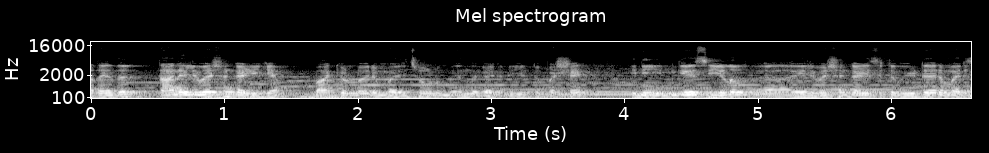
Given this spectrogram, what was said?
അതായത് താൻ എലിവേഷൻ കഴിക്കാം ബാക്കിയുള്ളവരും മരിച്ചോളും എന്ന് കരുതിയിട്ട്. പക്ഷേ ഇനി ഇൻ കേസ് ഇയാൾ എലിവേഷൻ കഴിച്ചിട്ട് വീട്ടുകാർ മരിച്ചു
